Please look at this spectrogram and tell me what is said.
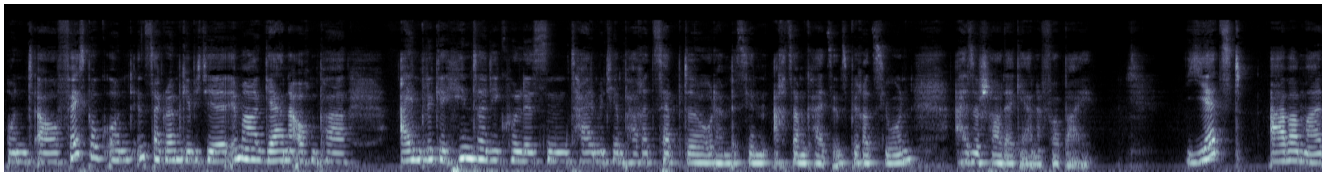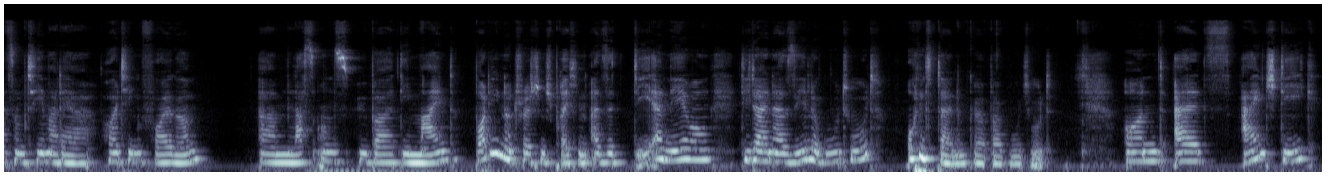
Und auf Facebook und Instagram gebe ich dir immer gerne auch ein paar Einblicke hinter die Kulissen, teile mit dir ein paar Rezepte oder ein bisschen Achtsamkeitsinspiration. Also schau da gerne vorbei. Jetzt aber mal zum Thema der heutigen Folge ähm, lass uns über die Mind-Body Nutrition sprechen, also die Ernährung, die deiner Seele gut tut und deinem Körper gut tut. Und als Einstieg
